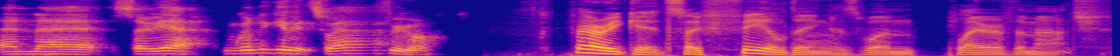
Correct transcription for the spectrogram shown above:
And uh, so, yeah, I'm going to give it to everyone. Very good. So Fielding has won Player of the Match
